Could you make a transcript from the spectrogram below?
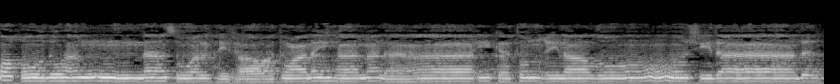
وقودها الناس والحجارة عليها ملائكة غلاظ شداد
